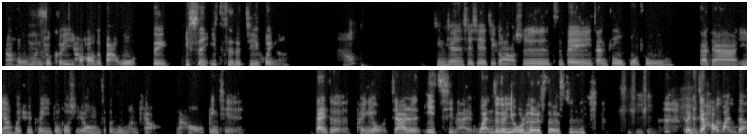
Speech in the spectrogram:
然后我们就可以好好的把握这一生一次的机会呢。好，今天谢谢济公老师慈悲赞助播出，大家一样回去可以多多使用这个入门票，然后并且带着朋友家人一起来玩这个游乐设施。会比较好玩的，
